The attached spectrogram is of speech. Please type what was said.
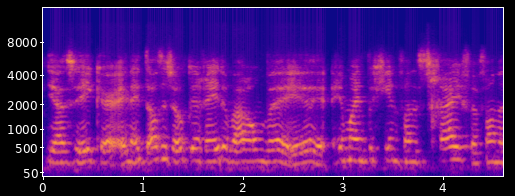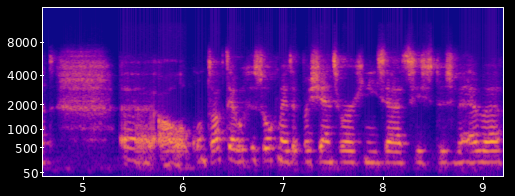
ja, zeker. En dat is ook de reden waarom we helemaal in het begin van het schrijven van het uh, al contact hebben gezocht met de patiëntenorganisaties. Dus we hebben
